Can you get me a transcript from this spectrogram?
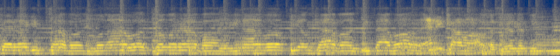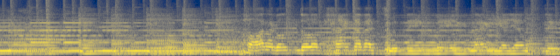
Énekszere gitával, Imolával, kamarával, Leginával, Piankával, Zitával, Erikával beszélgetünk. Arra gondolok, hány nevet tudnék még megjegyezni.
